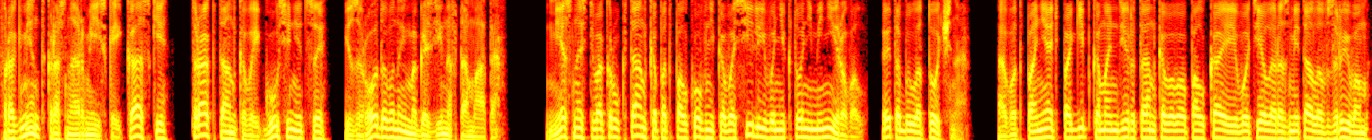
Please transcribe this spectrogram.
фрагмент красноармейской каски, трак танковой гусеницы, изуродованный магазин автомата. Местность вокруг танка подполковника Васильева никто не минировал, это было точно. А вот понять, погиб командир танкового полка и его тело разметало взрывом,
